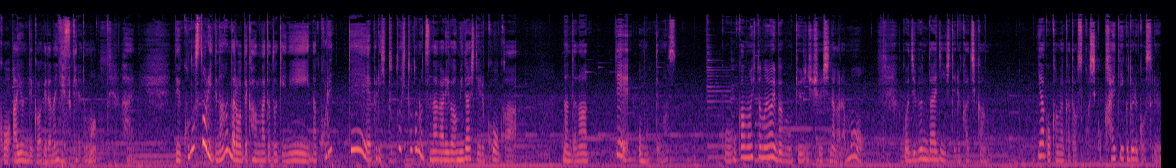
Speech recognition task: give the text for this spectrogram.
こう歩んでいくわけではないんですけれども、はい、でこのストーリーって何だろうって考えた時になこれってやっぱり人と人とのつながりが生み出している効果なんだなって思ってます。こう他の人の良い部分を吸収しながらもこう自分大事にしている価値観やこう考え方を少しこう変えていく努力をする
